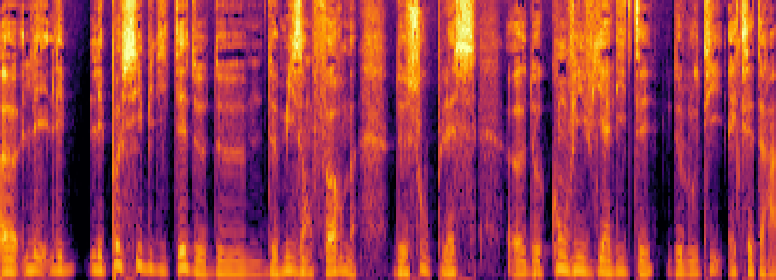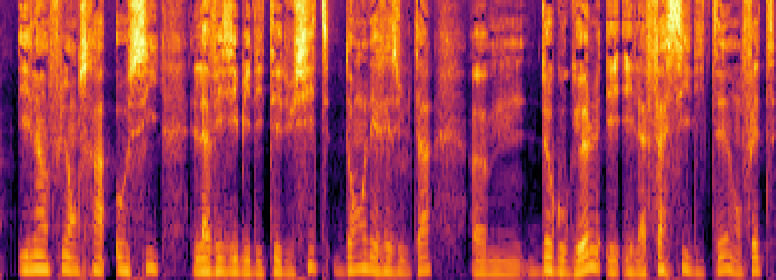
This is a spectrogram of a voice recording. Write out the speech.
euh, les, possibilités de, mise en forme, de souplesse, euh, de convivialité de l'outil, etc. Il influencera aussi la visibilité du site dans les résultats euh, de Google et, et, la facilité en fait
